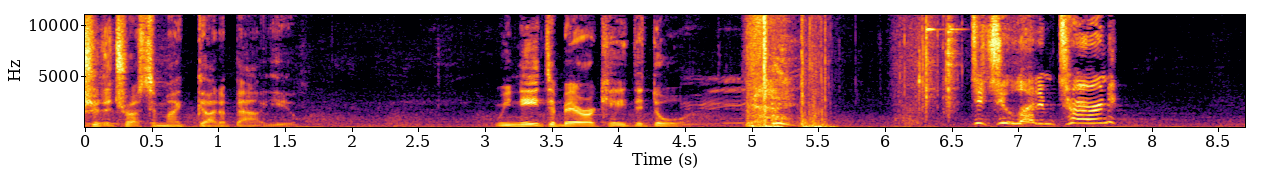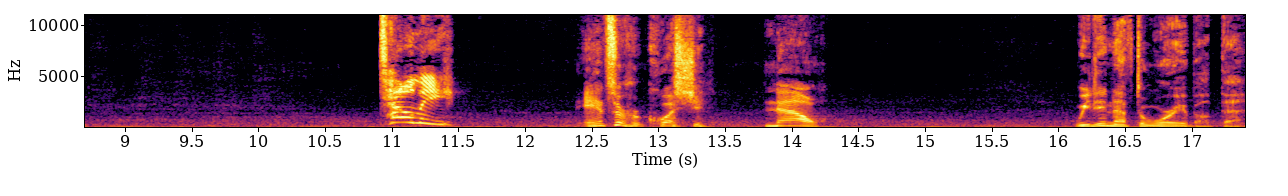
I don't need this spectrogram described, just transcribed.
Should have trusted my gut about you. We need to barricade the door. Did you let him turn? Tell me! Answer her question. Now. We didn't have to worry about that.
